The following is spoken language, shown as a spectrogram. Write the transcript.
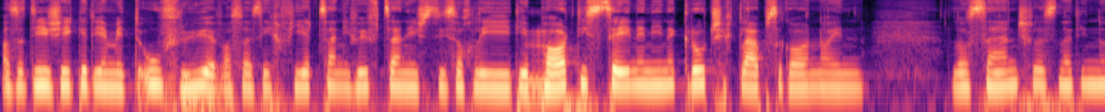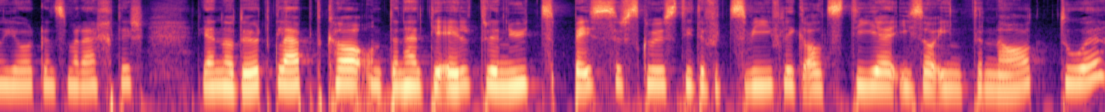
Also die ist irgendwie mit uh, früh, was weiß ich, 14, 15 ist sie so ein bisschen in die Mhm. Partyszenen reingerutscht. Ich glaube sogar noch in Los Angeles, nicht in New York, wenn es mir recht ist. Die haben noch dort gelebt gehabt und dann haben die Eltern nichts Besseres gewusst in der Verzweiflung, als die in so Internat zu tun.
